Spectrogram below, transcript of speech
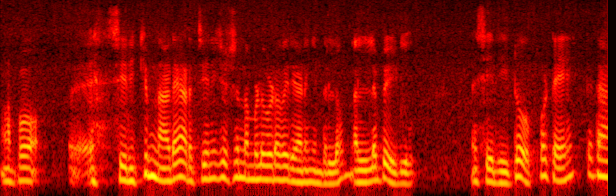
അപ്പോൾ ശരിക്കും നട അടച്ചതിന് ശേഷം നമ്മളിവിടെ വരികയാണെങ്കിൽ ഉണ്ടല്ലോ നല്ല എന്നാൽ ശരി കേട്ടോ പോട്ടെ. ടാ.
